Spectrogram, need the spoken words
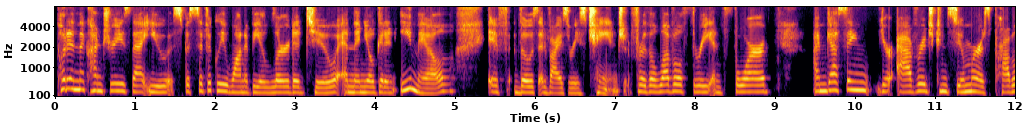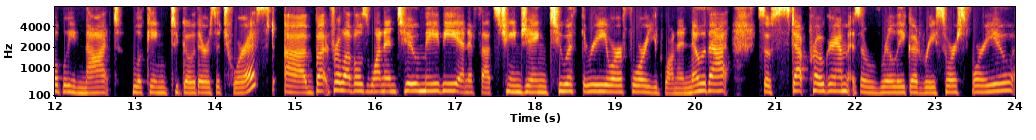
put in the countries that you specifically want to be alerted to, and then you'll get an email if those advisories change. For the level three and four, I'm guessing your average consumer is probably not looking to go there as a tourist. Uh, but for levels one and two, maybe. And if that's changing to a three or a four, you'd want to know that. So, STEP program is a really good resource for you.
